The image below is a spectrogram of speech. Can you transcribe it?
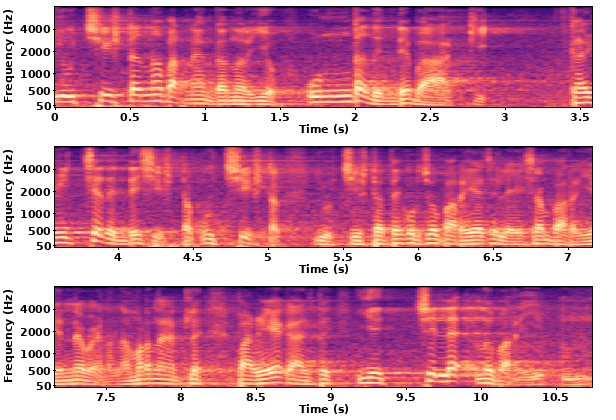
ഈ ഉച്ഛിഷ്ടം എന്ന് പറഞ്ഞാൽ എന്താണെന്നറിയോ ഉണ്ടതിന്റെ ബാക്കി. കഴിച്ചതിന്റെ ശിഷ്ടം ഉച്ചിഷ്ടം ഈ ഉച്ചിഷ്ടത്തെക്കുറിച്ച് പറയാച്ച ലേശം പറയുക തന്നെ വേണം. നമ്മുടെ നാട്ടിൽ പഴയ കാലത്ത് എച്ചില എന്ന് പറയും.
